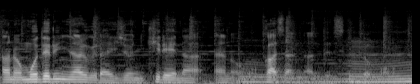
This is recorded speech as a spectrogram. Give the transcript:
あのモデルになるぐらい非常に綺麗なあのお母さんなんですけども。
